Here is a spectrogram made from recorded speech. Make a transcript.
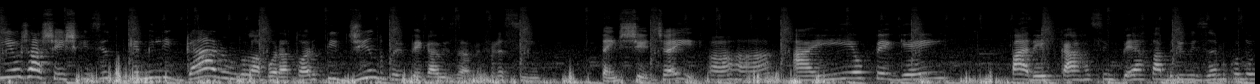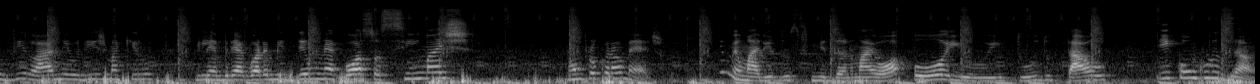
e eu já achei esquisito porque me ligaram do laboratório pedindo para eu pegar o exame. Eu falei assim, tem shit aí. Aham. Aí eu peguei, parei o carro assim perto, abri o exame, quando eu vi lá neurisma, aquilo, me lembrei agora, me deu um negócio assim, mas vamos procurar o médico. E o meu marido me dando maior apoio e tudo tal. E conclusão,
